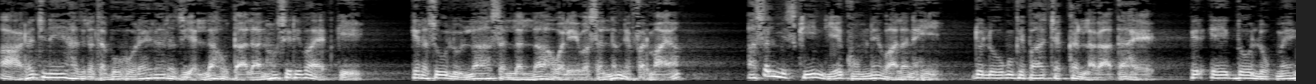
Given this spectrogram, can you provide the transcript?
آرج نے حضرت ابو حریرہ رضی اللہ تعالیٰ عنہ سے روایت کی کہ رسول اللہ صلی اللہ علیہ وسلم نے فرمایا، اصل مسکین یہ گھومنے والا نہیں جو لوگوں کے پاس چکر لگاتا ہے، پھر ایک دو لقمے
